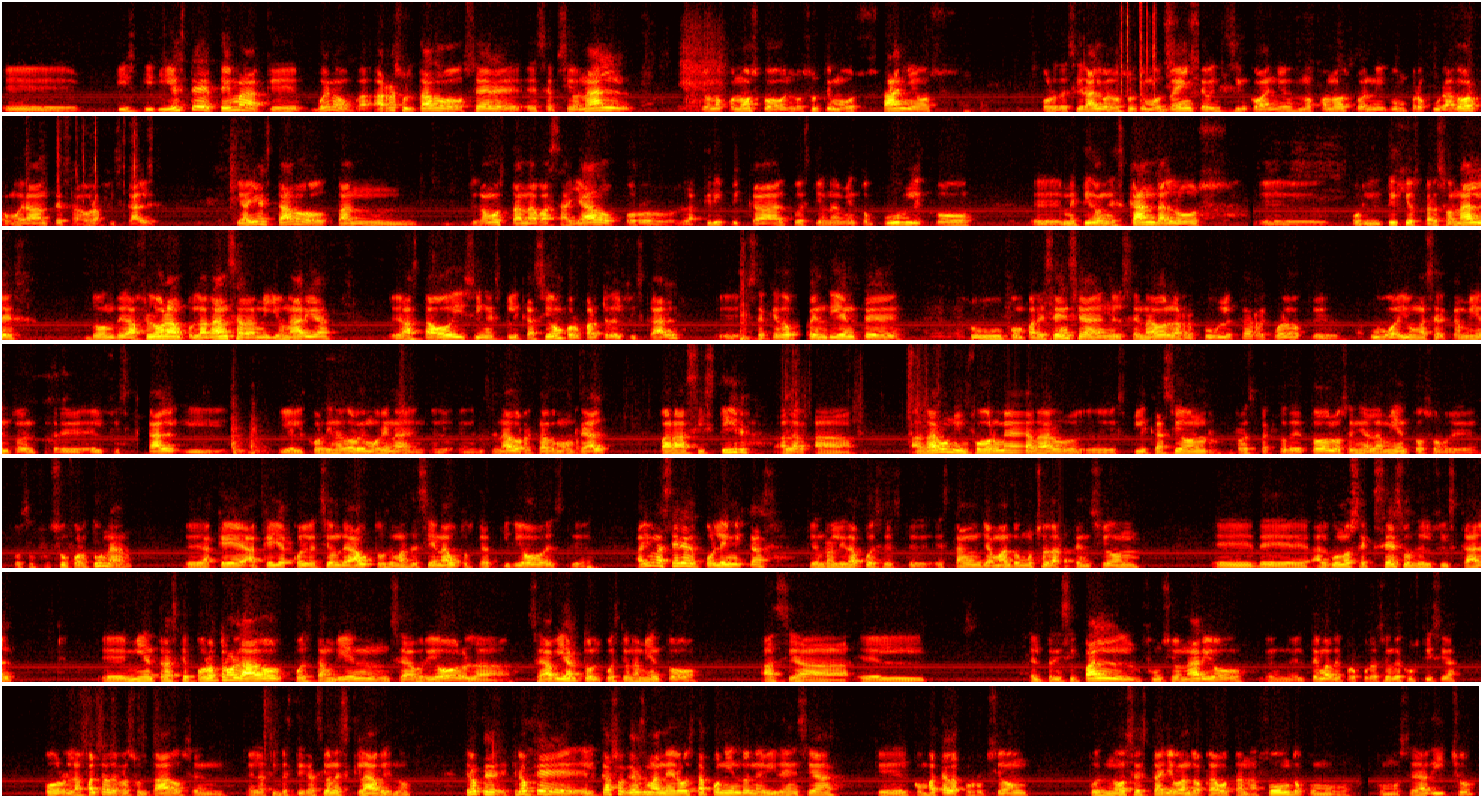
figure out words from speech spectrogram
eh, y, este tema que, bueno, ha resultado ser eh, excepcional, yo no conozco en los últimos años, por decir algo, en los últimos 20, 25 años, no conozco ningún procurador como era antes, ahora fiscales, que haya estado tan, digamos, tan avasallado por la crítica, el cuestionamiento público, eh, metido en escándalos, por litigios personales donde afloran la danza de millonaria, eh, hasta hoy sin explicación por parte del fiscal. Eh, se quedó pendiente su comparecencia en el Senado de la República. Recuerdo que hubo ahí un acercamiento entre el fiscal y, el coordinador de Morena en, el Senado, Ricardo Monreal, para asistir a, la, a dar un informe, a dar uh, explicación respecto de todos los señalamientos sobre pues, su, fortuna, eh, aquella colección de autos, de más de 100 autos que adquirió. Este, hay una serie de polémicas que en realidad pues, este, están llamando mucho la atención eh, de algunos excesos del fiscal, eh, mientras que por otro lado, pues también se abrió la, se ha abierto el cuestionamiento hacia el el principal funcionario en el tema de procuración de justicia por la falta de resultados en, las investigaciones clave, ¿no? Creo que, creo que el caso Gers Manero está poniendo en evidencia que el combate a la corrupción pues no se está llevando a cabo tan a fondo como, como se ha dicho.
